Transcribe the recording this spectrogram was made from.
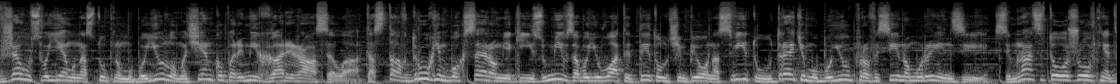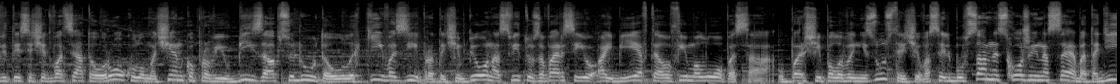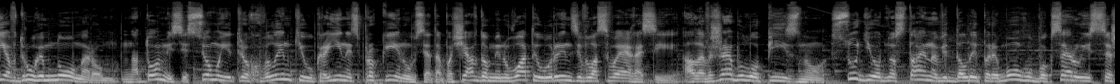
Вже у своєму наступному бою Ломаченко переміг Гаррі Рассела та став другим боксером, який зумів завоювати титул чемпіона світу у третьому бою професійному ринзі. 17 жовтня 2020 року Ломаченко провів бій за абсолюта у легкій вазі проти чемпіона світу за версією IBF Теофімо Лопеса. У першій половині зустрічі Василь був сам не схожий на себе та діяв другим номером. Натомість із сьомої трьоххвилинки українець прокинувся та почав домінувати у ринзі в Лас-Вегасі. Але вже було пізно. Судді одностайно віддали перемогу боксеру із США.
